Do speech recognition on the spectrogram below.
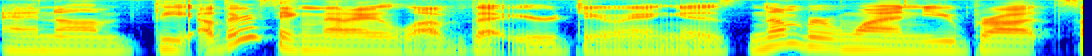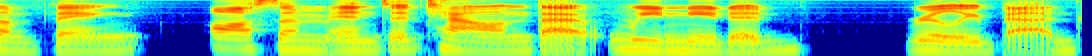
And um, the other thing that I love that you're doing is number one, you brought something awesome into town that we needed really bad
